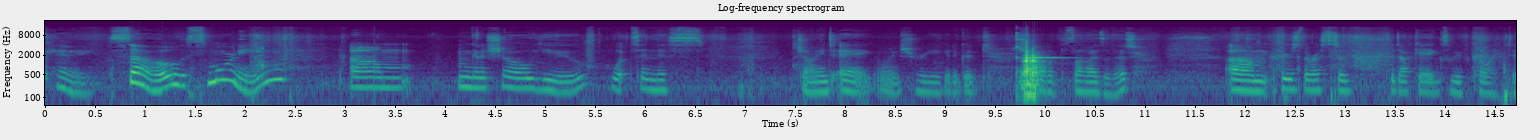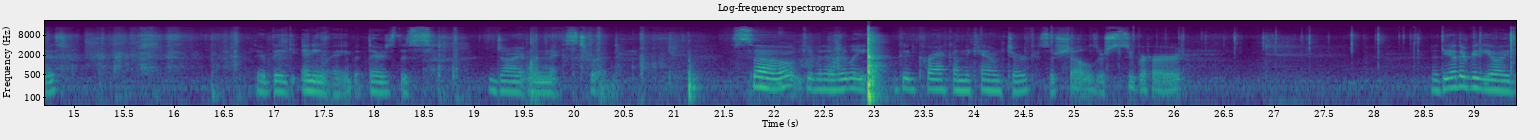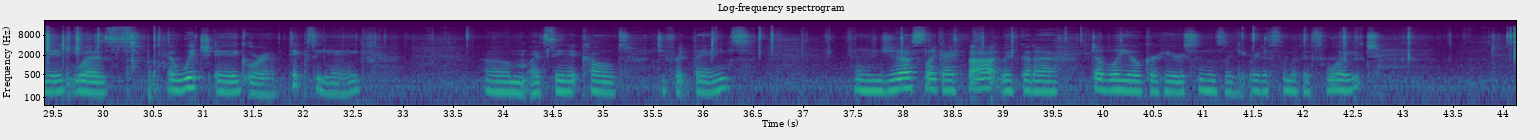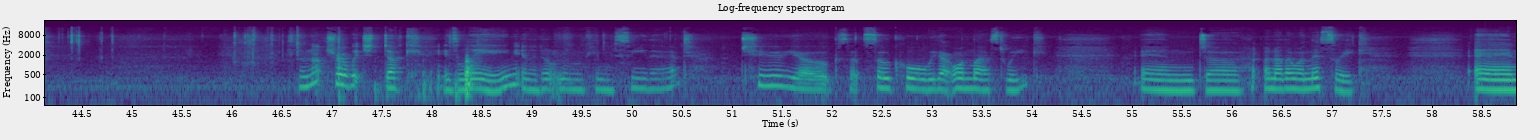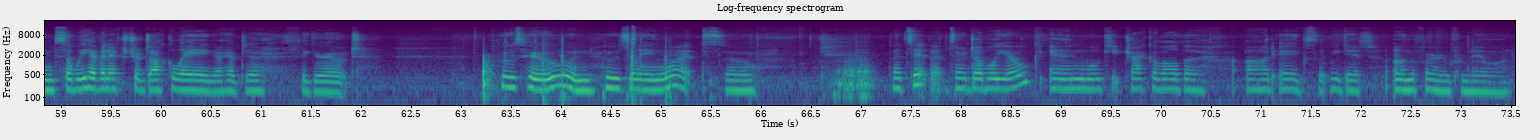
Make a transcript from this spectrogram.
Okay, so this morning um, I'm going to show you what's in this giant egg. I'll make sure you get a good shot of the size of it. Um, here's the rest of the duck eggs we've collected. They're big anyway, but there's this giant one next to it. So, give it a really good crack on the counter because the shells are super hard. Now the other video I did was a witch egg or a pixie egg. Um, I've seen it called different things. And just like I thought, we've got a double yolker here as soon as I get rid of some of this white. So I'm not sure which duck is laying, and I don't know if you can see that. Two yolks, that's so cool. We got one last week, and uh, another one this week. And so we have an extra duck laying. I have to figure out who's who and who's laying what. So that's it. That's our double yolk. And we'll keep track of all the odd eggs that we get on the farm from now on.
